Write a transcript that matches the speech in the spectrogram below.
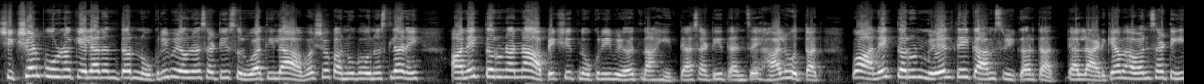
शिक्षण पूर्ण केल्यानंतर नोकरी मिळवण्यासाठी सुरुवातीला आवश्यक अनुभव नसल्याने अनेक तरुणांना अपेक्षित नोकरी मिळत नाही. त्यासाठी त्यांचे हाल होतात व अनेक तरुण मिळेल ते काम स्वीकारतात. त्या लाडक्या भावांसाठी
